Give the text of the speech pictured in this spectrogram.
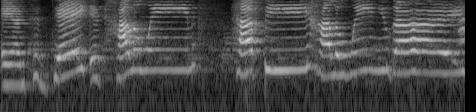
and today is Halloween. Happy Halloween you guys.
